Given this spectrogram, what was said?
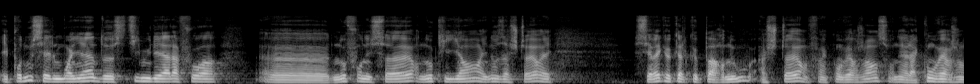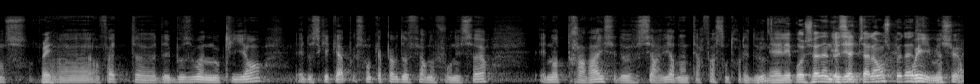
Et pour nous, c'est le moyen de stimuler à la fois nos fournisseurs, nos clients et nos acheteurs. Et c'est vrai que quelque part, nous, acheteurs, enfin convergence, on est à la convergence euh, en fait euh, des besoins de nos clients et de ce qu'ils sont capables de faire nos fournisseurs. Et notre travail, c'est de servir d'interface entre les deux. Et les prochaines, un deuxième challenge peut-être? Oui, bien sûr.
